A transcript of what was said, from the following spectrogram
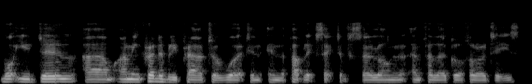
what you do. Um, I'm incredibly proud to have worked in, in the public sector for so long and for local authorities,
